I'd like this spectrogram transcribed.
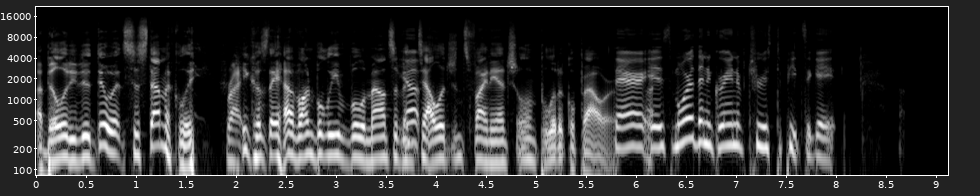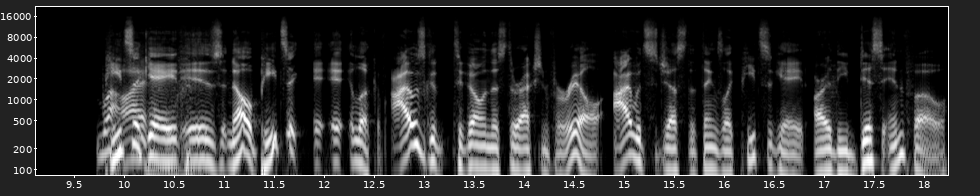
ability to do it systemically, Right. Because they have unbelievable amounts of Yep. intelligence, financial, and political power. There is more than a grain of truth to Pizzagate. Well, I- Pizzagate is no pizza. It, it, look, if I was to go in this direction for real, I would suggest that things like Pizzagate are the disinfo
